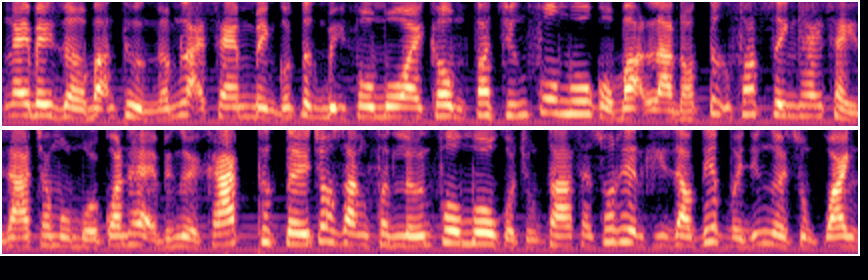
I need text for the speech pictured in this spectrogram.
Ngay bây giờ bạn thử ngẫm lại xem mình có từng bị FOMO hay không và chứng FOMO của bạn là nó tự phát sinh hay xảy ra trong một mối quan hệ với người khác. Thực tế cho rằng phần lớn FOMO của chúng ta sẽ xuất hiện khi giao tiếp với những người xung quanh.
